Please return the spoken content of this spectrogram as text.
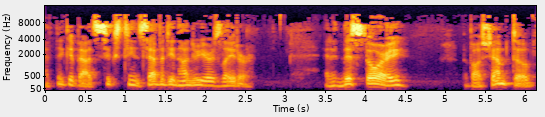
I think about 16, 1700 years later. And in this story, the Baal Shem Tov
